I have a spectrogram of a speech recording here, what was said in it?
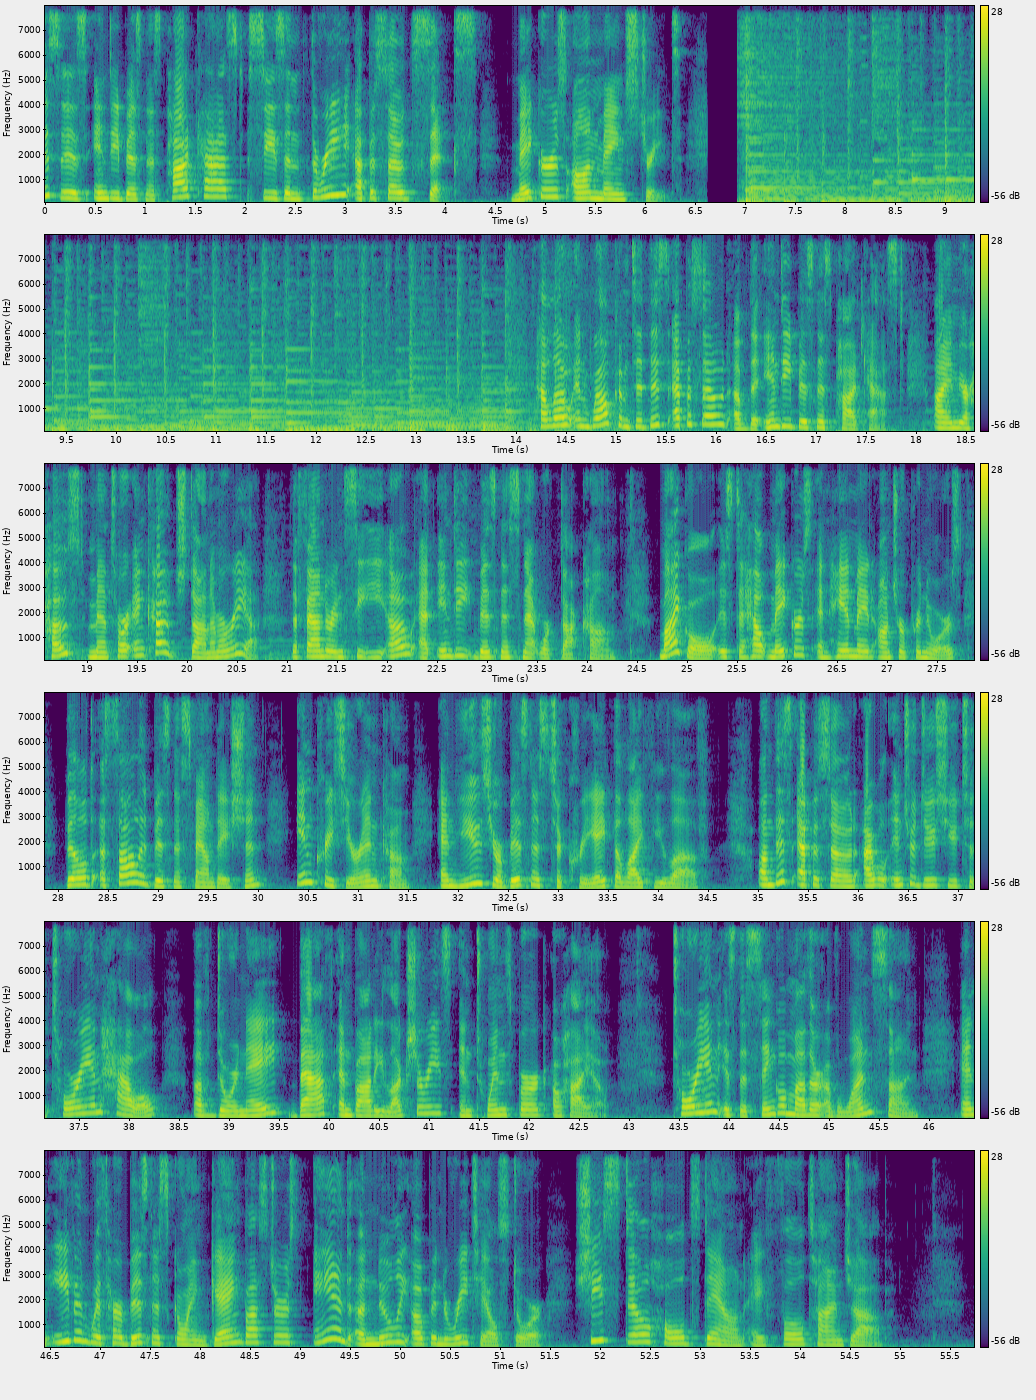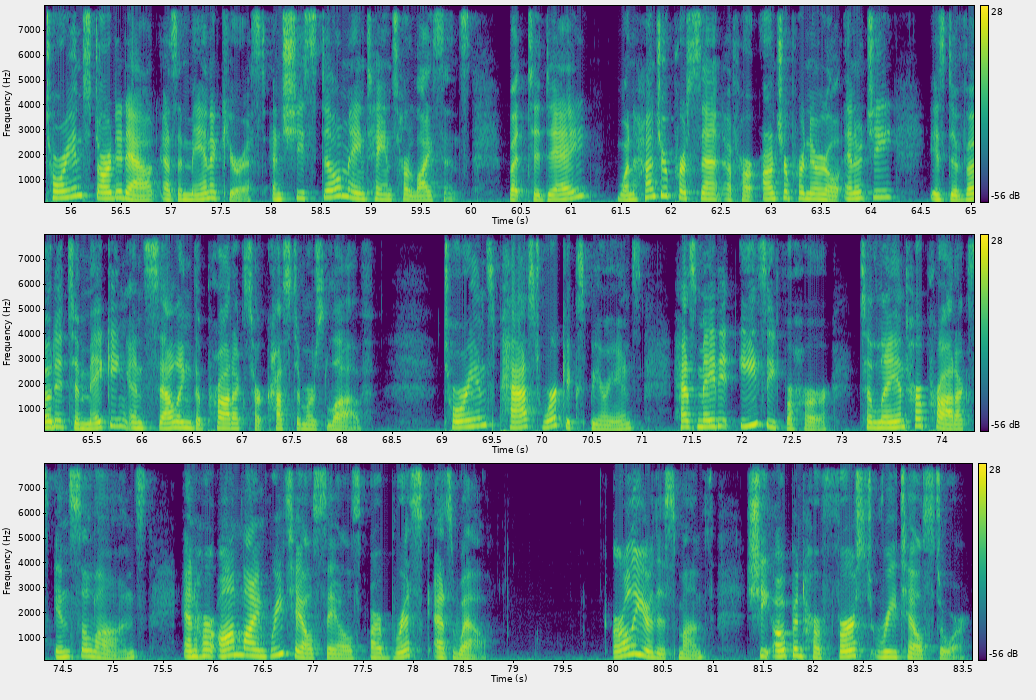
This is Indie Business Podcast, Season 3, Episode 6 Makers on Main Street. Hello and welcome to this episode of the Indie Business Podcast. I am your host, mentor, and coach, Donna Maria, the founder and CEO at IndieBusinessNetwork.com. My goal is to help makers and handmade entrepreneurs build a solid business foundation, increase your income, and use your business to create the life you love. On this episode, I will introduce you to Torian Howell of Dornee Bath and Body Luxuries in Twinsburg, Ohio. Torian is the single mother of one son, and even with her business going gangbusters and a newly opened retail store, she still holds down a full time job. Torian started out as a manicurist and she still maintains her license, but today, 100% of her entrepreneurial energy is devoted to making and selling the products her customers love. Torian's past work experience has made it easy for her to land her products in salons, and her online retail sales are brisk as well. Earlier this month, she opened her first retail store.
